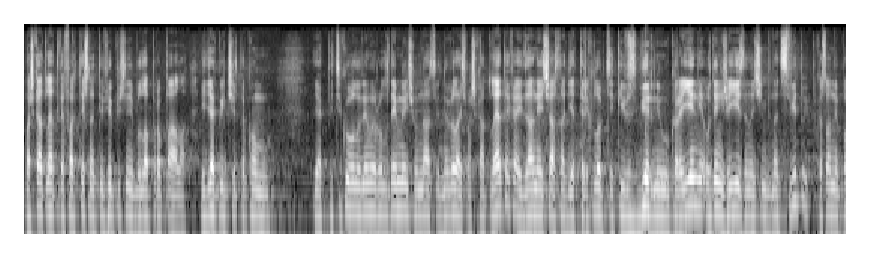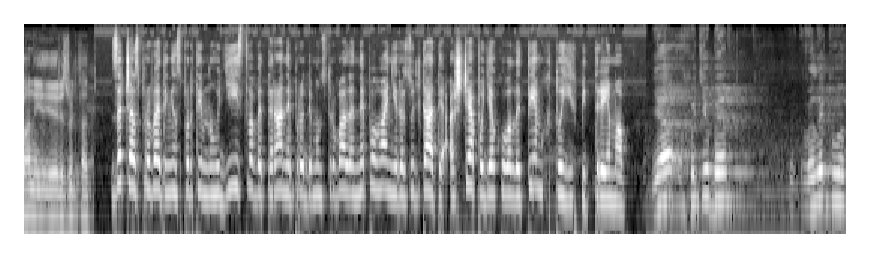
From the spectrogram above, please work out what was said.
важка атлетика фактично Тифіпічні була пропала. І дякуючи такому, як Петіку Володимиру Володимировичу, у нас відновилась важка атлетика. І в даний час у нас є три хлопці, які в збірні України. Один вже їздив на чемпіонат світу і показав непоганий результат. За час проведення спортивного дійства ветерани продемонстрували непогані результати, а ще подякували тим, хто їх підтримав. Я хотів би велику,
